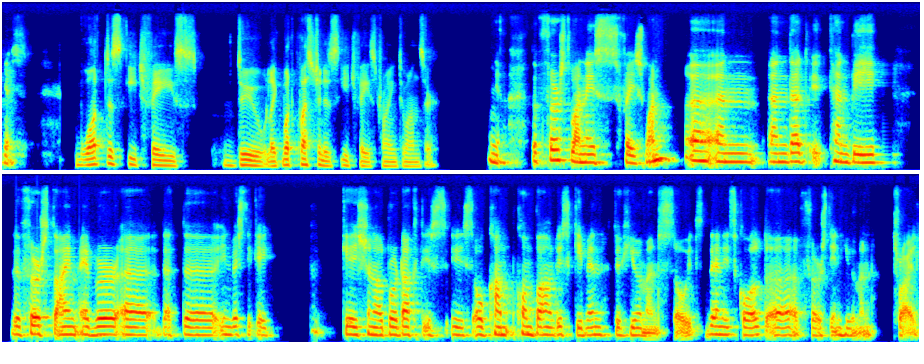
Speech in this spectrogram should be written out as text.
Yes. What does each phase do? Like, what question is each phase trying to answer? Yeah, the first one is phase one, uh, and and that it can be the first time ever uh, that the investigational product is is or com- compound is given to humans. So it's then it's called uh, first in human trial,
